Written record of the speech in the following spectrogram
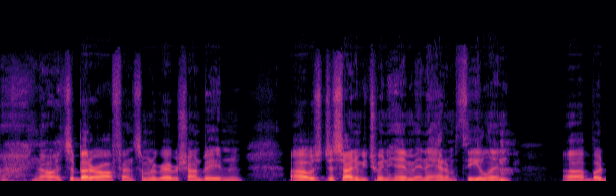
No, it's a better offense. I'm going to grab Rashawn Bateman. Uh, I was deciding between him and Adam Thielen, uh, but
